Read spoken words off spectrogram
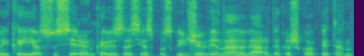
Vaikai jas susirenka visas jas paskui džiovina verda kažkokią ten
